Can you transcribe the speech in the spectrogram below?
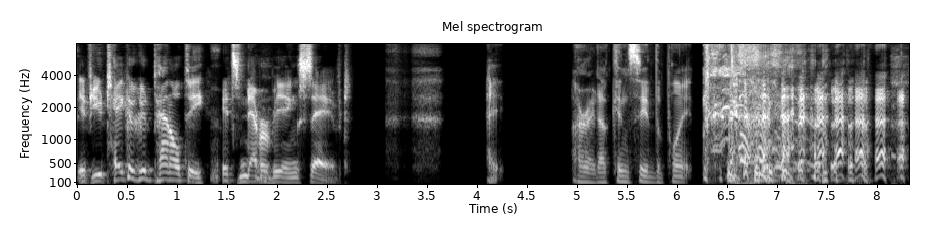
If you take a good penalty, it's never being saved. All right, I'll concede the point. That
